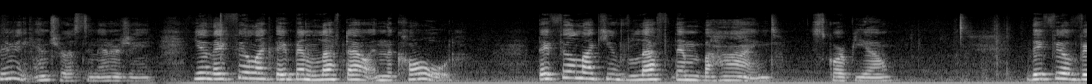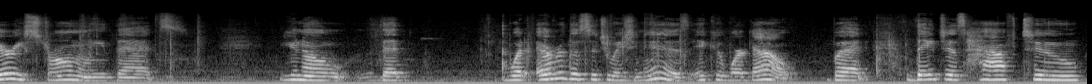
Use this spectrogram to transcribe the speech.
very interesting energy. Yeah, they feel like they've been left out in the cold. They feel like you've left them behind, Scorpio. They feel very strongly that, you know, that whatever the situation is, it could work out. But they just have to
